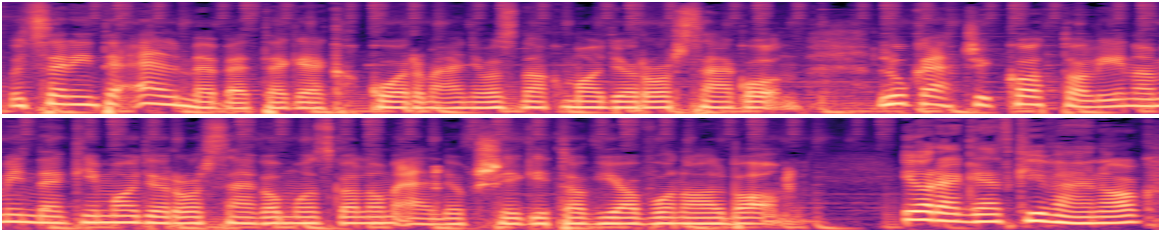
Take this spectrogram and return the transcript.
hogy szerinte elmebetegek kormányoznak Magyarországon. Lukácsi Katalin a Mindenki Magyarországa mozgalom elnökségi tagja a vonalban. Jó reggelt kívánok!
